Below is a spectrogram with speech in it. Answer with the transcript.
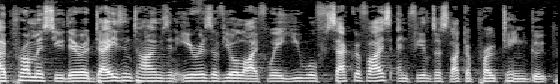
I promise you, there are days and times and eras of your life where you will sacrifice and feel just like a protein goop.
